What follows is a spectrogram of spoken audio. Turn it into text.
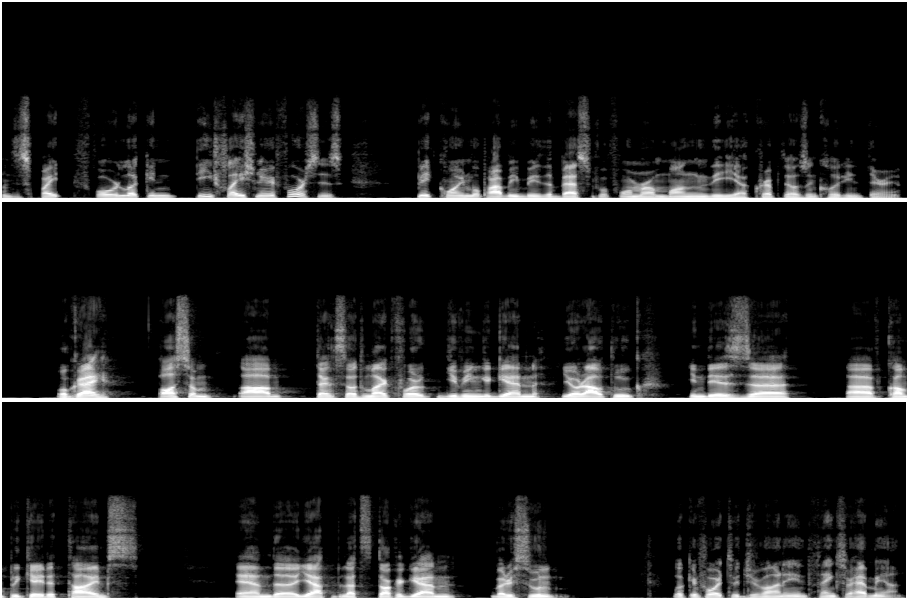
and despite forward-looking deflationary forces. Bitcoin will probably be the best performer among the uh, cryptos, including Ethereum. Okay, awesome. Um, thanks a lot, Mike, for giving again your outlook in this uh, uh, complicated times. And uh, yeah, let's talk again very soon. Looking forward to it, Giovanni, and thanks for having me on.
